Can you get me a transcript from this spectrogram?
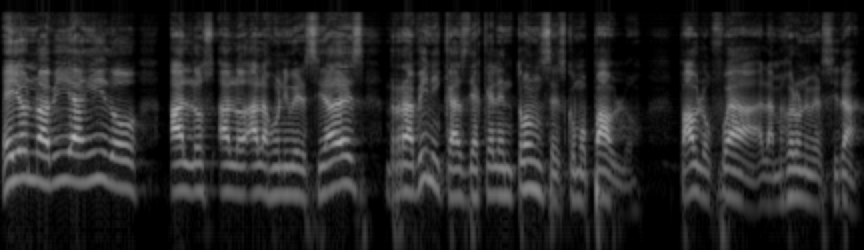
Ellos no habían ido a, los, a, a las universidades rabínicas de aquel entonces, como Pablo. Pablo fue a la mejor universidad.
